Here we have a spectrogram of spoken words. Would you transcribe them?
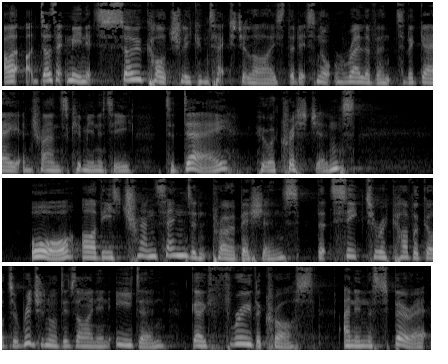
uh, does it mean it's so culturally contextualized that it's not relevant to the gay and trans community today, who are Christians? Or are these transcendent prohibitions that seek to recover God's original design in Eden, go through the cross, and in the spirit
